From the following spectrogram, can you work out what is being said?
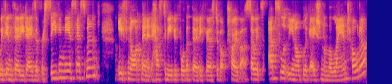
within 30 days of receiving the assessment. If not, then it has to be before the 31st of October. So it's absolutely an obligation on the landholder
